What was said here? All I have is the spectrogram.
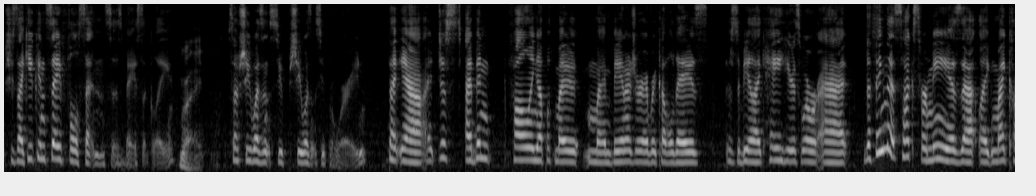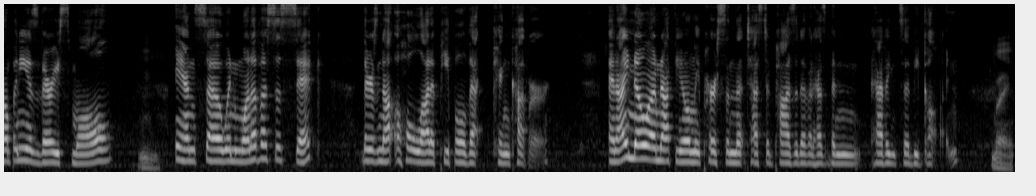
She's like, you can say full sentences, basically. Right. So she wasn't super, she wasn't super worried. But yeah, I just I've been following up with my my manager every couple days just to be like, "Hey, here's where we're at." The thing that sucks for me is that like my company is very small. Hmm. And so when one of us is sick, there's not a whole lot of people that can cover. And I know I'm not the only person that tested positive and has been having to be gone. Right.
